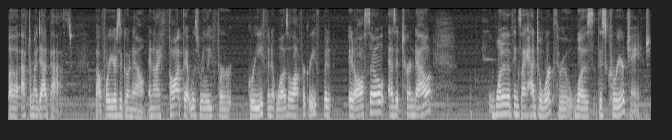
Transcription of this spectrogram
uh, after my dad passed about four years ago now. And I thought that was really for grief, and it was a lot for grief, but it also, as it turned out, one of the things I had to work through was this career change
